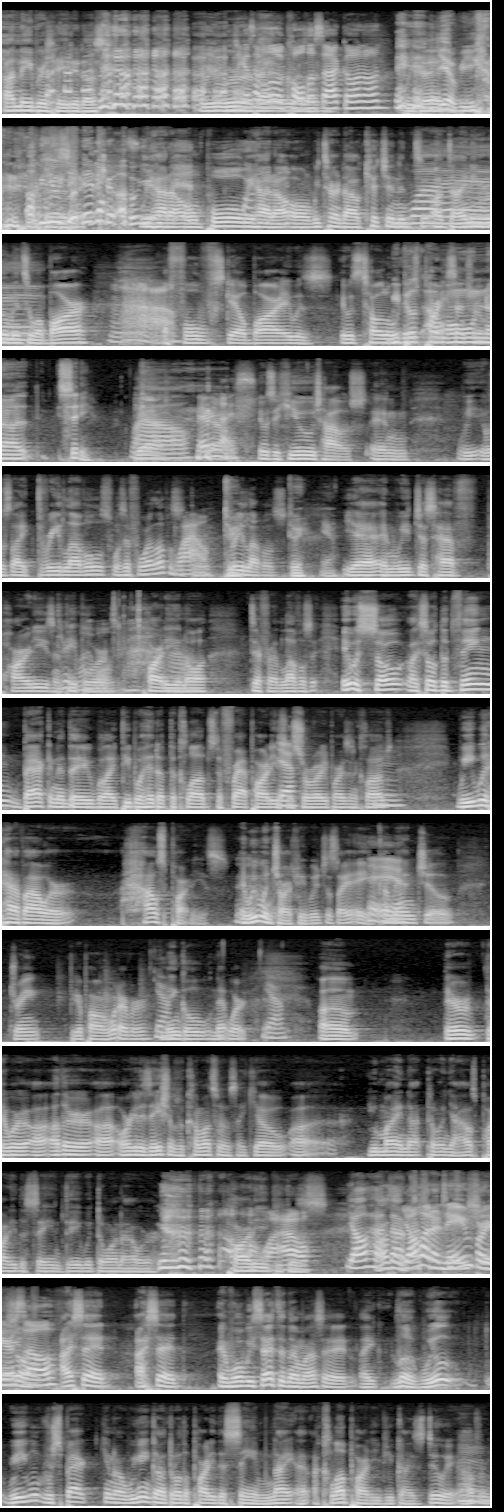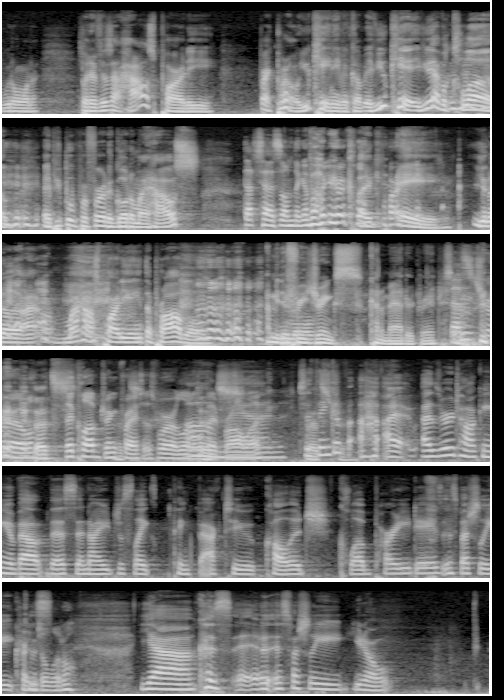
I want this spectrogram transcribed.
Our neighbors hated us. we, we were you guys have a little cul-de-sac going on. We did. Yeah, we. oh, you did? Oh, We had our own pool. We had our own. We turned our kitchen into our dining room into a bar, Wow. a full scale bar. It was it was total. we it was built our own uh, city. Wow. Very nice. It was a huge house, and we it was like three levels. Was it four levels? or Wow. three, Three Three. levels. Three. Yeah. Yeah, and we just have parties, and Three people levels. were Wow. partying all different levels. It was so like so. The thing back in the day, where like people hit up the clubs, the frat parties, Yeah. the sorority parties, and the clubs. Mm. We would have our house parties, and we wouldn't charge people. We'd just like, hey, Mm-hmm. Yeah, come yeah, yeah. in, chill, drink, beer pong, whatever, Yeah. mingle, network. Yeah. Um, there, there were uh, other uh, organizations would come up to us like, "Yo, uh, you mind not throwing your house party the same day we're throwing our party Oh, wow. because Y'all had that. like- Y'all had a name for yourself. So I said, I said, and what we said to them, I said, like, look, we'll we will respect. You know, we ain't gonna throw the party the same night, at a club party, if you guys do it. However, mm. we don't want to. But if it's a house party, like, bro, you can't even come. If you can't, if you have a club and people prefer to go to my house, That says something about your club like, party. hey, you know, I, my house party ain't the problem. I mean, the You free know. drinks kind of mattered, right? So- That's true. That's- the club drink that's- prices were a little Oh, bit brolic. man. To That's think of. I, as we were talking about this, and I just like think back to college club party days, especially Cringe a little. Yeah, because especially you know,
